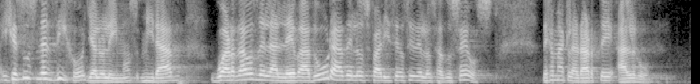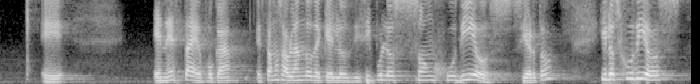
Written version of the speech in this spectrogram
Y Jesús les dijo, ya lo leímos, mirad, guardaos de la levadura de los fariseos y de los saduceos. Déjame aclararte algo. Eh, en esta época estamos hablando de que los discípulos son judíos, ¿cierto? Y los judíos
